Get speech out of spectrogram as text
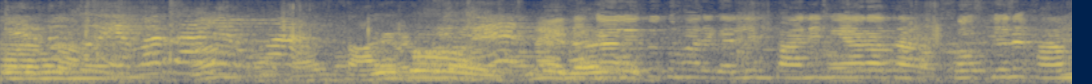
उस- तुम्हारे गली में पानी नहीं आ रहा था सोच के ना काम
